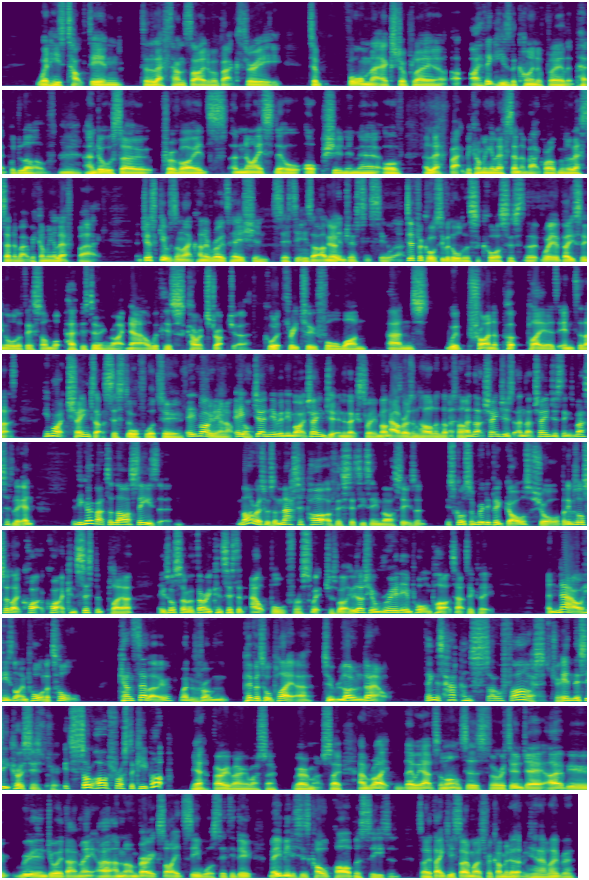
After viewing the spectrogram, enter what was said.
when he's tucked in to the left hand side of a back three to form that extra player, I- I think he's the kind of player that Pep would love, mm. and also provides a nice little option in there of a left back becoming a left centre back rather than a left centre back becoming a left back. It just gives them that kind of rotation. City, mm. so I'd Yeah. be interested to see what that. difficulty with all this, of course, is that we're basing all of this on what Pep is doing right now with his current structure. Call it three two four one, and we're trying to put players into that. He might change that system. Four four two. He might. He genuinely might change it in the next three months. Alvarez and Haaland up top. and that changes and that changes things massively. And if you go back to last season, Mahrez was a massive part of this City team last season. He scored some really big goals, sure, but he was also like quite quite a consistent player. He was also a very consistent outball for a switch as well. He was actually a really important part tactically. And now he's not important at all. Cancelo went Mm. from pivotal player to loaned out. Things happen so fast true. in this ecosystem. It's true. It's so hard for us to keep up. Yeah, very, very much so. Very much so. And right, there we have some answers for Retunje. I hope you really enjoyed that, mate. I, and I'm very excited to see what City do. Maybe this is Cole Palmer's season. So thank you so much for coming Yeah, on. yeah, maybe.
